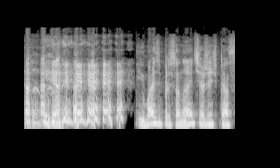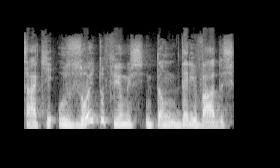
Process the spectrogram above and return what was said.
para. E o mais impressionante é a gente pensar que os oito filmes, então, derivados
